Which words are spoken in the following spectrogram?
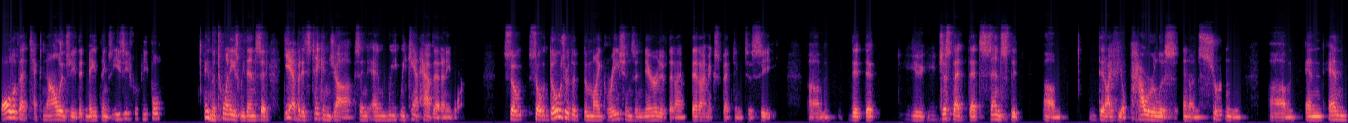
all of that technology that made things easy for people. In the 20s, we then said, yeah, but it's taken jobs and, and we, we can't have that anymore. So so those are the, the migrations and narrative that I'm that I'm expecting to see. Um, that that you, you just that that sense that um, that I feel powerless and uncertain, um, and and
